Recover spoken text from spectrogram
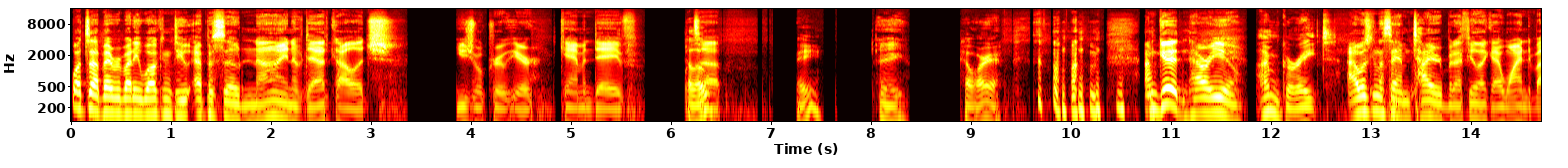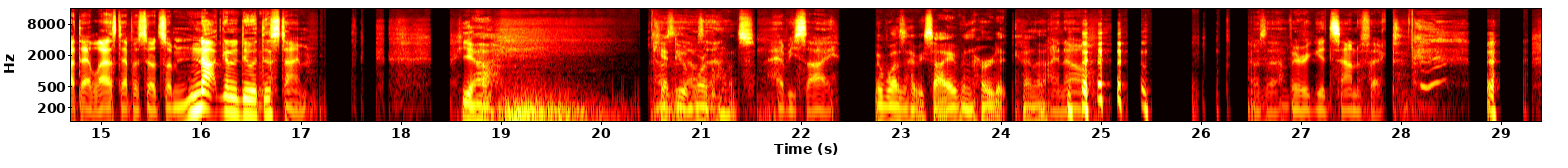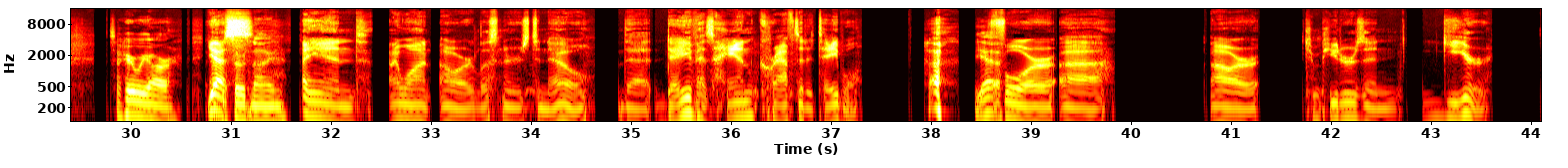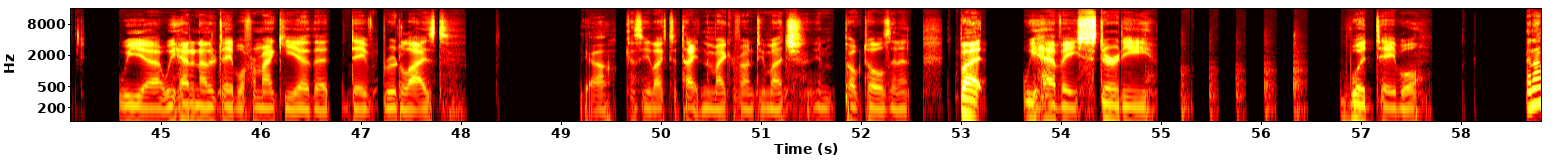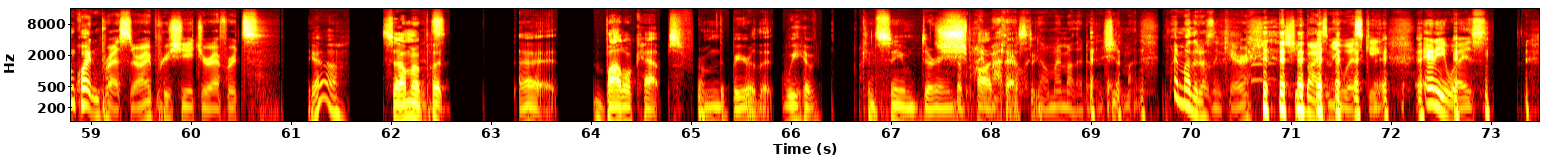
What's up, everybody? Welcome to episode nine of Dad College. Usual crew here Cam and Dave. What's Hello. up? Hey, Hey. how are you? I'm good. How are you? I'm great. I was going to say I'm tired, but I feel like I whined about that last episode, so I'm not going to do it this time. Yeah. Can't was- do that it was more a than once. Heavy sigh. It was a heavy sigh. I even heard it kind of. I know. that was a very good sound effect. So here we are. Yes. Episode nine. And I want our listeners to know that Dave has handcrafted a table Yeah. for uh, our computers and gear. We uh, we had another table from IKEA that Dave brutalized Yeah. because he likes to tighten the microphone too much and poked holes in it. But we have a sturdy wood table, and I'm quite impressed, sir. I appreciate your efforts. Yeah. So I'm going to put uh, bottle caps from the beer that we have consumed during Shh, the my mother- podcasting. no, my mother doesn't. She, my, my mother doesn't care. She buys me whiskey. Anyways,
